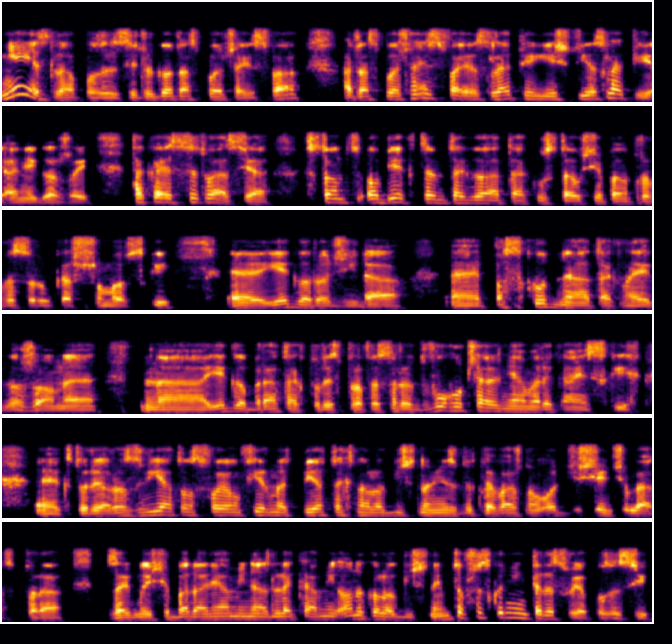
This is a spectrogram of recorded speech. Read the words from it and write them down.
nie jest dla opozycji, tylko dla społeczeństwa, a dla społeczeństwa jest lepiej, jeśli jest lepiej, a nie gorzej. Taka jest sytuacja. Stąd obiektem tego ataku stał się pan profesor Łukasz Szumowski, e, jego rodzina, e, paskudny atak na jego żonę, na jego brata, który jest profesorem dwóch uczelni amerykańskich, e, który rozwija tą swoją firmę biotechnologiczną niezwykle ważną od 10 lat, która zajmuje się badaniami nad lekami onkologicznymi. To wszystko nie interesuje opozycji.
